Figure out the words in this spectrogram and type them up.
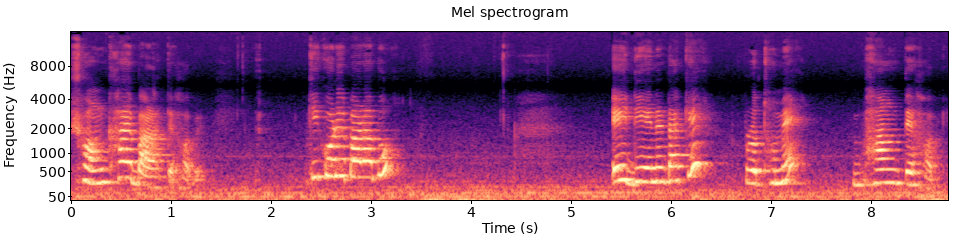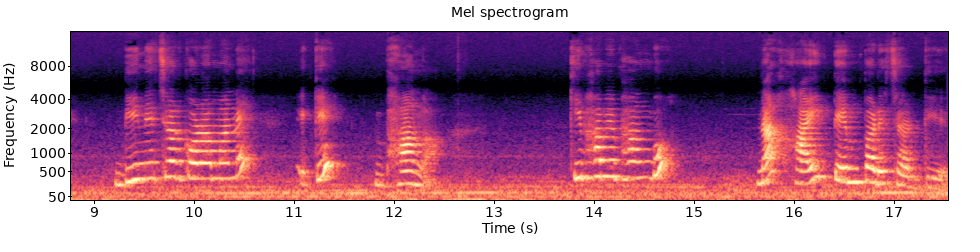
সংখ্যায় বাড়াতে হবে। কি করে বাড়াবো? এই ডিএনএটাকে প্রথমে ভাঙতে হবে। ডিনেচার করা মানে একে ভাঙা। কীভাবে ভাঙবো? না হাই টেম্পারেচার দিয়ে।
